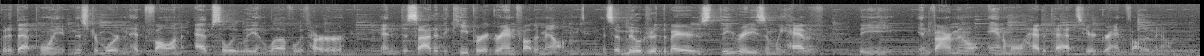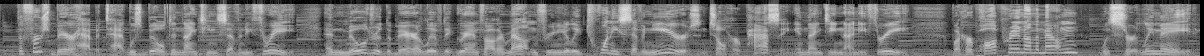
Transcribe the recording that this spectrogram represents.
But at that point, Mr. Morton had fallen absolutely in love with her and decided to keep her at Grandfather Mountain. And so Mildred the bear is the reason we have the environmental animal habitats here at Grandfather Mountain. The first bear habitat was built in 1973, and Mildred the bear lived at Grandfather Mountain for nearly 27 years until her passing in 1993. But her paw print on the mountain was certainly made.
